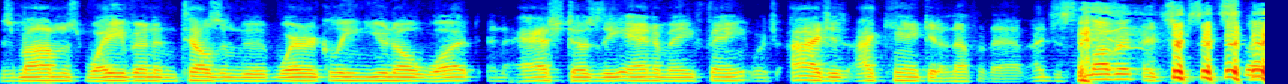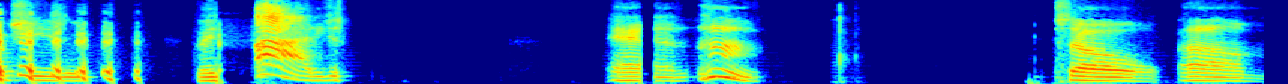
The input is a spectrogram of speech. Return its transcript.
His mom's waving and tells him to wear a clean you know what and ash does the anime faint which i just i can't get enough of that. I just love it. It's just it's so cheesy. He, ah! And he just and so um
